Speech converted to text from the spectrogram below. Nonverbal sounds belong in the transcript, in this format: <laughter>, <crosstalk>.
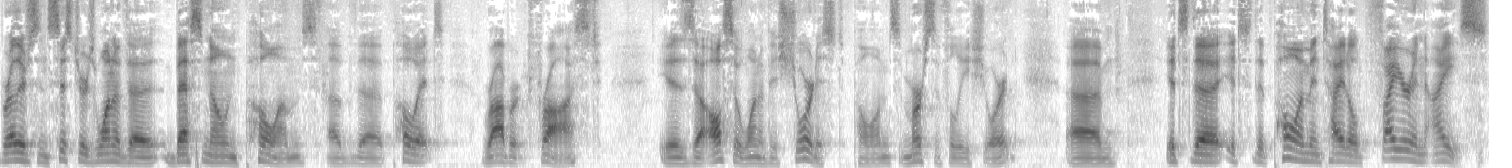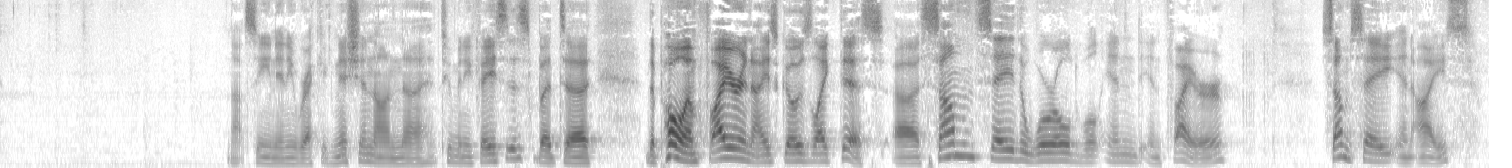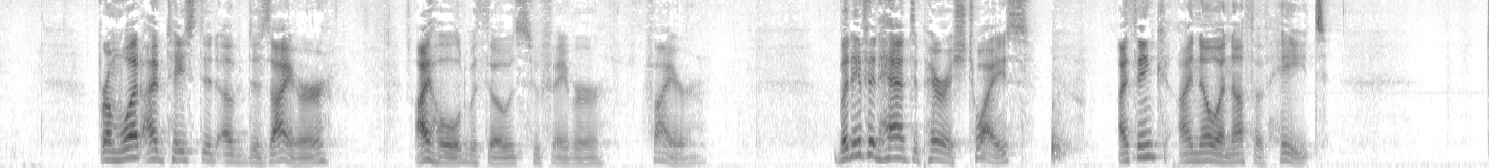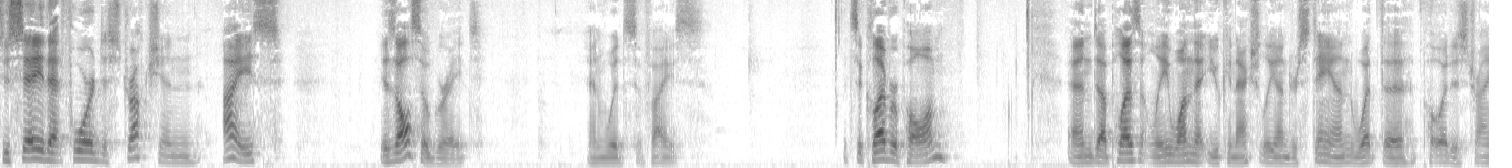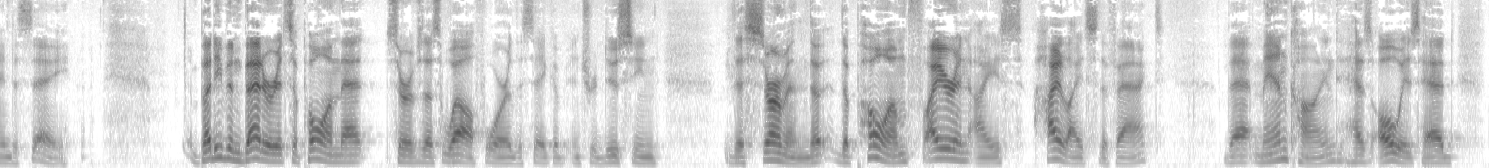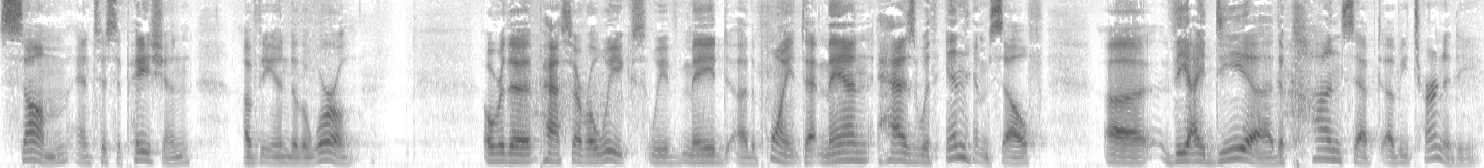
Brothers and sisters, one of the best known poems of the poet Robert Frost is uh, also one of his shortest poems, mercifully short. Um, it's, the, it's the poem entitled Fire and Ice. Not seeing any recognition on uh, too many faces, but uh, the poem Fire and Ice goes like this uh, Some say the world will end in fire, some say in ice. From what I've tasted of desire, I hold with those who favor fire. But if it had to perish twice, I think I know enough of hate to say that for destruction, ice is also great and would suffice. It's a clever poem and uh, pleasantly one that you can actually understand what the poet is trying to say. But even better, it's a poem that serves us well for the sake of introducing this sermon. The, the poem, Fire and Ice, highlights the fact that mankind has always had some anticipation of the end of the world. Over the past several weeks, we've made uh, the point that man has within himself uh, the idea, the concept of eternity.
